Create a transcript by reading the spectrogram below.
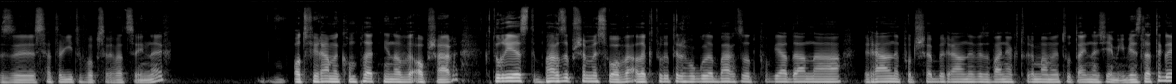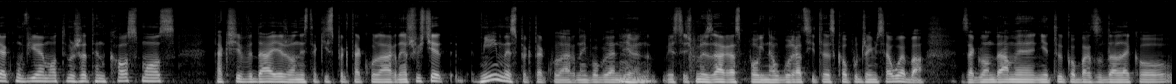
z satelitów obserwacyjnych, otwieramy kompletnie nowy obszar, który jest bardzo przemysłowy, ale który też w ogóle bardzo odpowiada na realne potrzeby, realne wyzwania, które mamy tutaj na Ziemi. Więc dlatego jak mówiłem o tym, że ten kosmos tak się wydaje, że on jest taki spektakularny. Oczywiście miejmy spektakularny i w ogóle, nie mm. wiem, jesteśmy zaraz po inauguracji teleskopu Jamesa Webba. Zaglądamy nie tylko bardzo daleko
